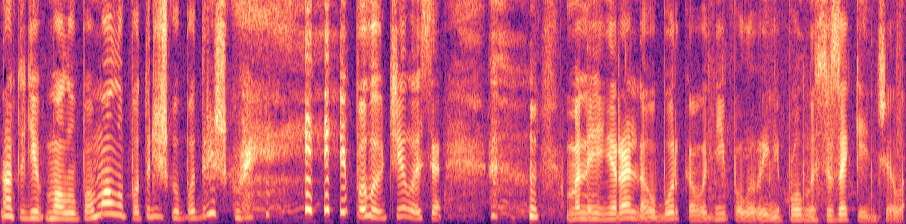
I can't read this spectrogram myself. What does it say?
Ну, а тоді малу-помалу, потрішку, потрішку, і вийшло. У мене генеральна уборка в одній половині повністю закінчила.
